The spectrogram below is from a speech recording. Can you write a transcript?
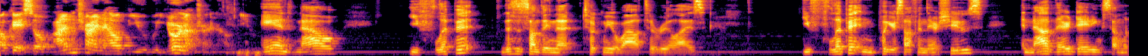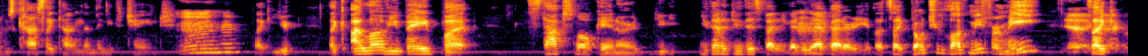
okay, so I'm trying to help you, but you're not trying to help you. And now you flip it. This is something that took me a while to realize. You flip it and put yourself in their shoes, and now they're dating someone who's constantly telling them they need to change. Mm-hmm. Like you, like I love you, babe, but stop smoking, or you you got to do this better. You got to do Mm-hmm. that better. It's like, don't you love me for me? Yeah, It's like- exactly.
